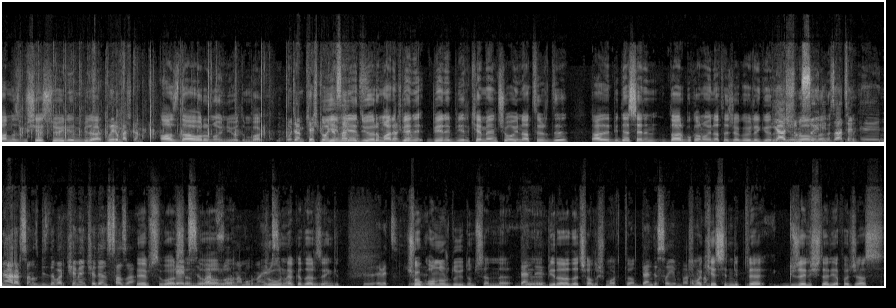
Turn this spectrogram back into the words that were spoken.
Yalnız bir şey söyleyeyim mi Bilal? Buyurun başkanım. Az daha horon oynuyordum bak. Hocam keşke Yemin oynasaydınız. ediyorum hani Başkanım. beni beni bir kemençe oynatırdı. Ya bir de senin darbukan oynatacak öyle görünüyor. Ya şunu vallahi. söyleyeyim zaten e, ne ararsanız bizde var. Kemençeden saza. Hepsi var Hepsi sende var, vallahi. zurna, murna, hepsi Ruh var. ne kadar zengin. E, evet. Çok e, onur duydum seninle ben e, de. bir arada çalışmaktan. ben de sayın başkanım. Ama kesinlikle güzel işler yapacağız.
